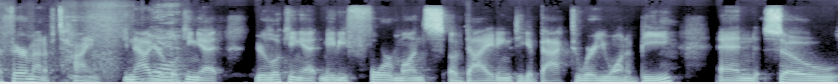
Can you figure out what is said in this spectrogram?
a, fair amount of time. Now you're looking at you're looking at maybe four months of dieting to get back to where you want to be. And so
